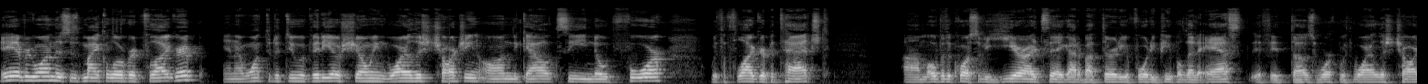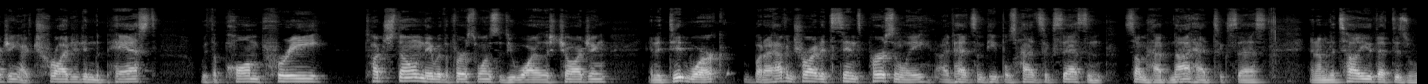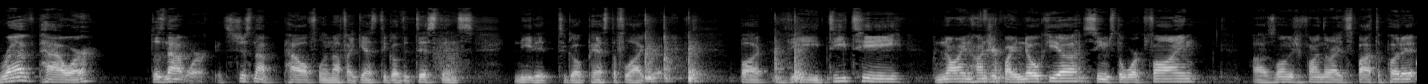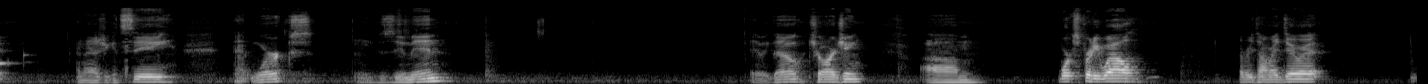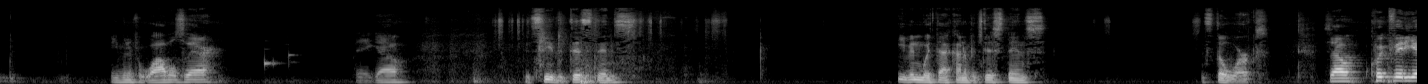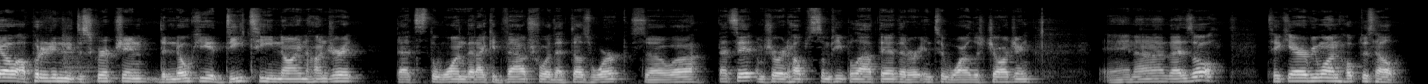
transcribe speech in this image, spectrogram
Hey everyone, this is Michael over at FlyGrip, and I wanted to do a video showing wireless charging on the Galaxy Note 4 with a FlyGrip attached. Um, over the course of a year, I'd say I got about 30 or 40 people that asked if it does work with wireless charging. I've tried it in the past with a Palm Pre Touchstone. They were the first ones to do wireless charging, and it did work, but I haven't tried it since personally. I've had some people's had success, and some have not had success. And I'm going to tell you that this RAVPower does not work. It's just not powerful enough, I guess, to go the distance needed to go past the FlyGrip. But the DT900 by Nokia seems to work fine, uh, as long as you find the right spot to put it. And as you can see, that works. Let me zoom in. There we go, charging. Um, works pretty well every time I do it, even if it wobbles there. There you go. You can see the distance. Even with that kind of a distance, it still works. So, quick video. I'll put it in the description. The Nokia DT900. That's the one that I could vouch for that does work. So, uh, that's it. I'm sure it helps some people out there that are into wireless charging. And uh, that is all. Take care, everyone. Hope this helped.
